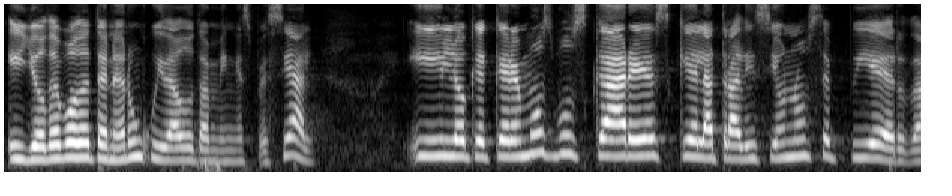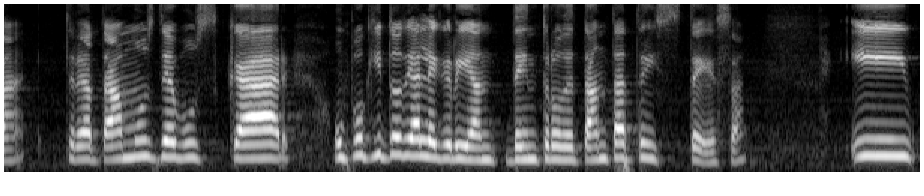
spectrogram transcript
y yo debo de tener un cuidado también especial. Y lo que queremos buscar es que la tradición no se pierda, tratamos de buscar un poquito de alegría dentro de tanta tristeza, y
